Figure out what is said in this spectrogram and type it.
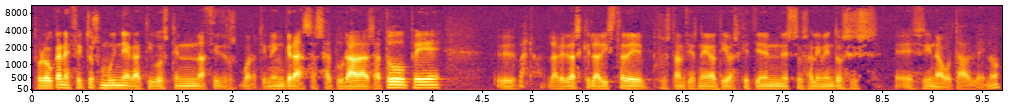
provocan efectos muy negativos, tienen ácidos, bueno, tienen grasas saturadas a tope. Eh, bueno, la verdad es que la lista de sustancias negativas que tienen estos alimentos es, inagotable, ¿no?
